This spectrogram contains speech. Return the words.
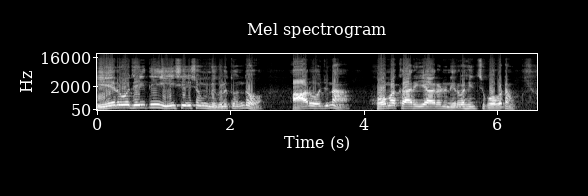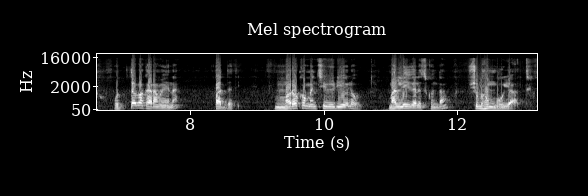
ఏ రోజైతే ఈ శేషం మిగులుతుందో ఆ రోజున హోమ కార్యాలను నిర్వహించుకోవటం ఉత్తమకరమైన పద్ధతి. మరొక మంచి వీడియోలో మళ్ళీ కలుసుకుందాం. శుభం భూయాత్.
